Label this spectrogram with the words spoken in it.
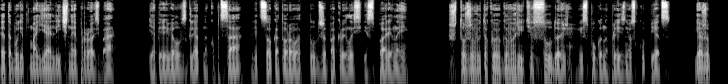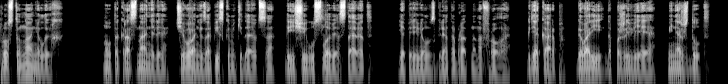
Это будет моя личная просьба». Я перевел взгляд на купца, лицо которого тут же покрылось испариной. «Что же вы такое говорите, сударь?» — испуганно произнес купец. «Я же просто нанял их». «Ну так раз наняли, чего они записками кидаются, да еще и условия ставят?» Я перевел взгляд обратно на Фрола. «Где Карп? Говори, да поживее. Меня ждут».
